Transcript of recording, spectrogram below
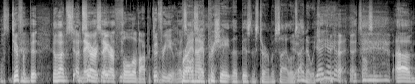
oh, it's different bit. No, I'm, s- I'm And they are they Uh, are full of opportunity. Good for you. That's Brian, awesome. I appreciate the business term of silos. I know what yeah, you mean. yeah, yeah. It's awesome. Um,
